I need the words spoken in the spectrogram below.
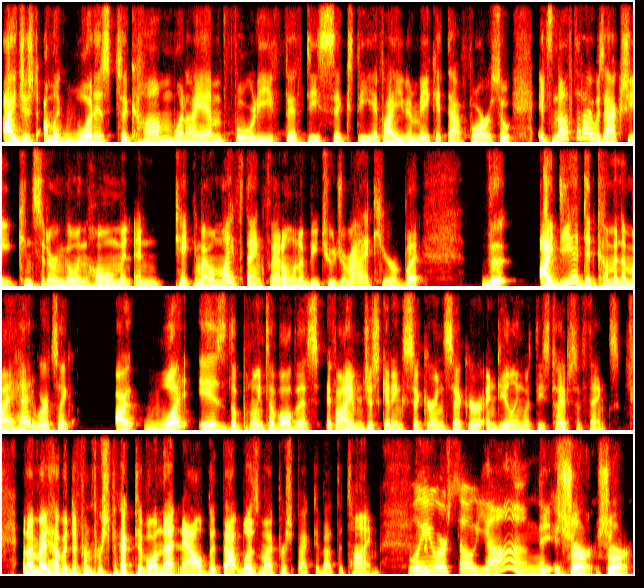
I just, I'm like, what is to come when I am 40, 50, 60, if I even make it that far? So it's not that I was actually considering going home and, and taking my own life, thankfully. I don't want to be too dramatic here, but the idea did come into my head where it's like, all right, what is the point of all this if I'm just getting sicker and sicker and dealing with these types of things? And I might have a different perspective on that now, but that was my perspective at the time. Well, you were so young. Sure, sure.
